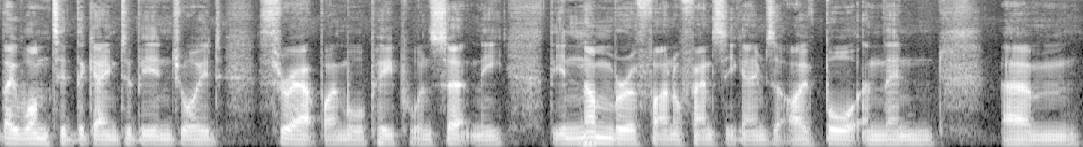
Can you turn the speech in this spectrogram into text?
they wanted the game to be enjoyed throughout by more people, and certainly the number of Final Fantasy games that I've bought and then um,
